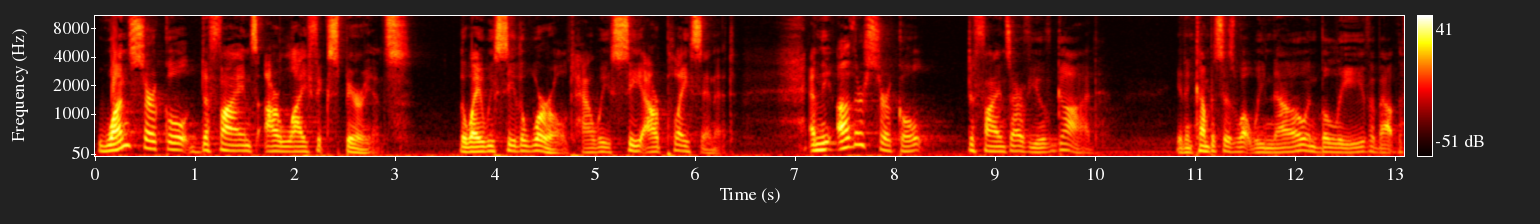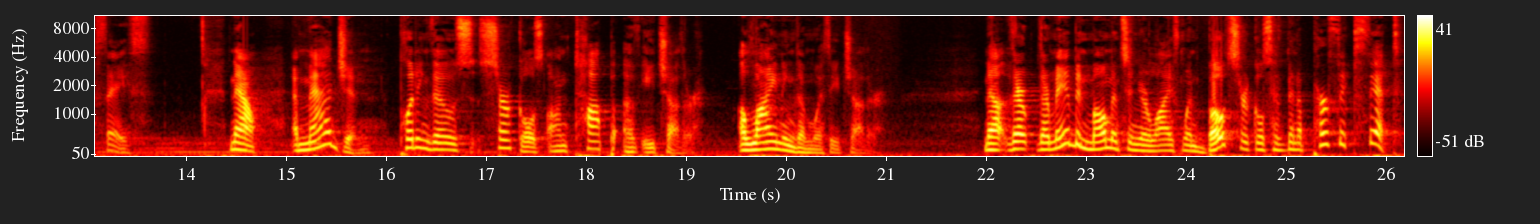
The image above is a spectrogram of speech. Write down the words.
One circle defines our life experience, the way we see the world, how we see our place in it. And the other circle defines our view of God. It encompasses what we know and believe about the faith. Now, imagine putting those circles on top of each other, aligning them with each other. Now, there, there may have been moments in your life when both circles have been a perfect fit,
